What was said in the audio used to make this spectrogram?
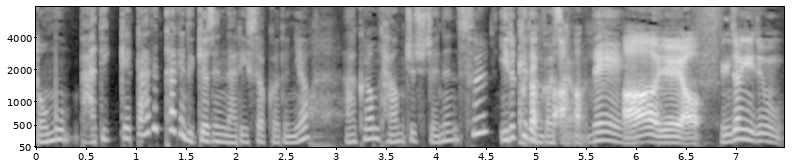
너무 맛있게 따뜻하게 느껴지는 날이 있었거든요. 아, 아 그럼 다음 주 주제는 술? 이렇게 된 거죠. 네. 아, 예. 아, 굉장히 좀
